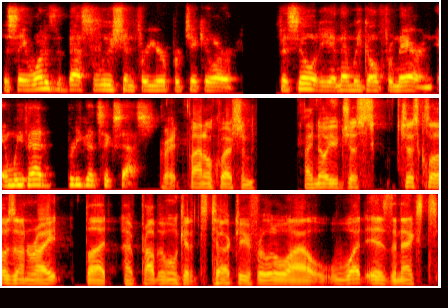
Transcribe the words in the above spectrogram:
to say, what is the best solution for your particular facility? And then we go from there. And, and we've had pretty good success. Great. Final question. I know you just just closed on Wright but I probably won't get to talk to you for a little while. What is the next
